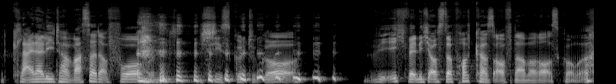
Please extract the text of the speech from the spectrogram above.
Ein kleiner Liter Wasser davor und she's good to go. Wie ich, wenn ich aus der Podcast-Aufnahme rauskomme.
